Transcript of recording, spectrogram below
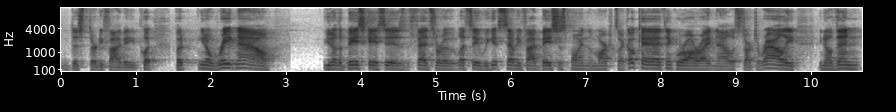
this 3580 put. But you know, right now you know, the base case is the Fed sort of, let's say we get 75 basis point and the market's like, okay, I think we're all right now. Let's start to rally. You know, then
